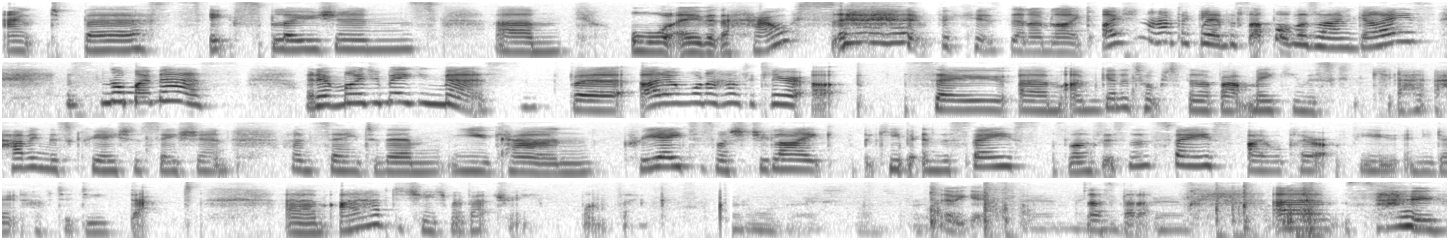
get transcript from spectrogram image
outbursts, explosions um, all over the house because then I'm like, I shouldn't have to clear this up all the time, guys. It's not my mess. I don't mind you making mess, but I don't want to have to clear it up. So um, I'm going to talk to them about making this, having this creation station and saying to them, you can create as much as you like, but keep it in the space. As long as it's in the space, I will clear up for you and you don't have to do that. Um, I have to change my battery. One sec. There we go. That's better. Um, so,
